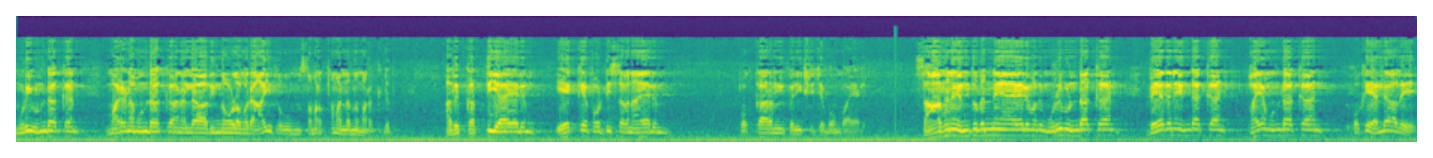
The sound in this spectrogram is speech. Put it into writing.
മുറിവുണ്ടാക്കാൻ മരണമുണ്ടാക്കാനല്ല അതിന്നോളം ഒരായുധവും സമർത്ഥമല്ലെന്ന് മറക്കരുത്. അത് കത്തിയായാലും എ കെ ഫോർട്ടി സെവൻ ആയാലും പൊക്കാറനിൽ പരീക്ഷിച്ച ബോംബായാലും. സാധനം എന്തു തന്നെയായാലും അത് മുറിവുണ്ടാക്കാൻ വേദന ഉണ്ടാക്കാൻ ഭയമുണ്ടാക്കാൻ ഒക്കെ അല്ലാതെ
